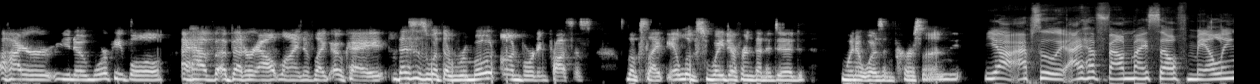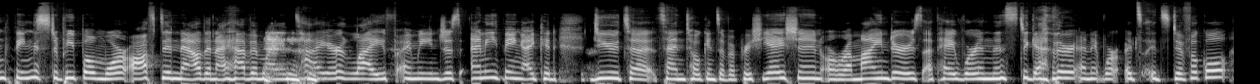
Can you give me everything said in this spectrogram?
hire you know more people i have a better outline of like okay this is what the remote onboarding process looks like. It looks way different than it did when it was in person yeah, absolutely. I have found myself mailing things to people more often now than I have in my entire life. I mean, just anything I could do to send tokens of appreciation or reminders of, hey, we're in this together and it, we're, it's it's difficult.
